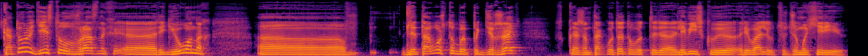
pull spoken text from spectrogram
которые действовали в разных э, регионах для того, чтобы поддержать, скажем так, вот эту вот э, ливийскую революцию, джамахирию.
